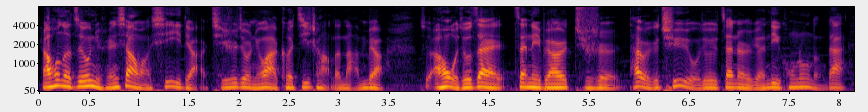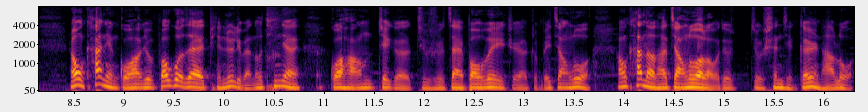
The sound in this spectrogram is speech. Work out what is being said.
然后呢，自由女神像往西一点儿，其实就是纽瓦克机场的南边。然后我就在在那边，就是它有一个区域，我就在那儿原地空中等待。然后我看见国航，就包括在频率里面都听见国航这个就是在报位置，准备降落。然后看到它降落了，我就就申请跟着它落，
